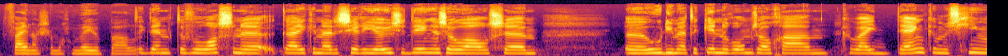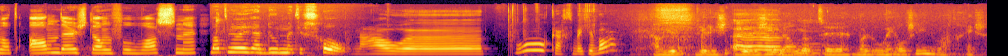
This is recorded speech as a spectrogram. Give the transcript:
fijn als je mag meebepalen. Ik denk dat de volwassenen kijken naar de serieuze dingen, zoals um, uh, hoe die met de kinderen om zou gaan. Wij denken misschien wat anders dan volwassenen. Wat wil je gaan doen met de school? Nou, uh, oeh, ik krijg het een beetje bang. Nou, jullie, jullie, jullie zien wel dat uh, Malou heel zenuwachtig is.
